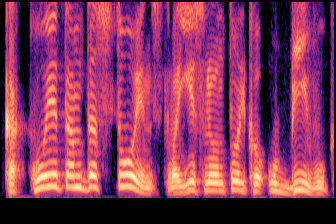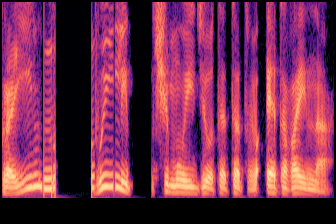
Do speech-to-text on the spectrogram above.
какое там достоинство, если он только убив Украину, забыли, почему идет этот, эта война.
